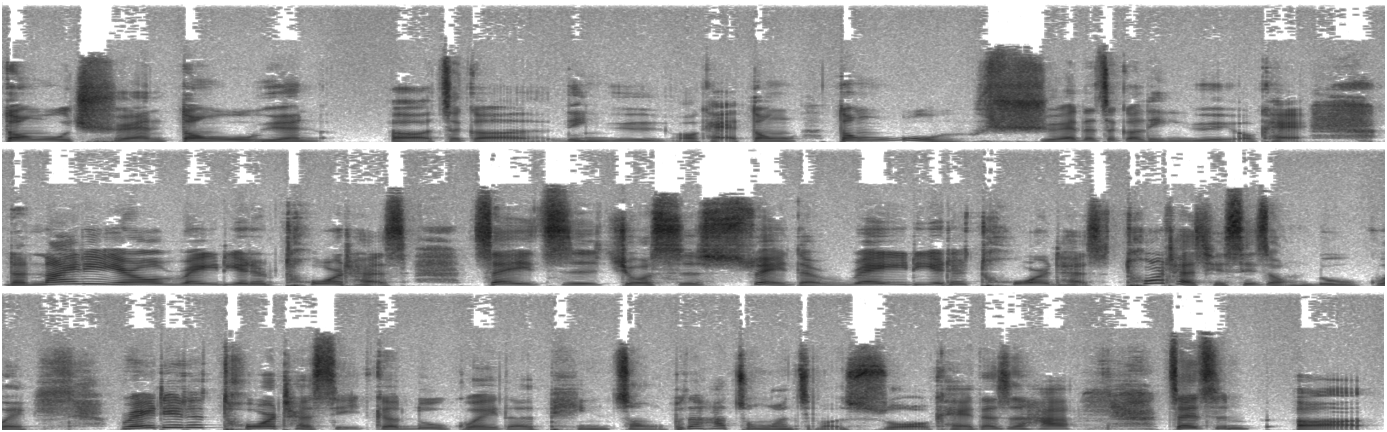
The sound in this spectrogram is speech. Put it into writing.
动物圈、动物园。 呃，这个领域，OK，动动物学的这个领域，OK，The ninety-year-old radiated tortoise，这一只九十岁的 radiated tortoise，tortoise 其实是一种陆龟，radiated tortoise 是一个陆龟的品种，我不知道它中文怎么说，OK，但是它这只呃。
